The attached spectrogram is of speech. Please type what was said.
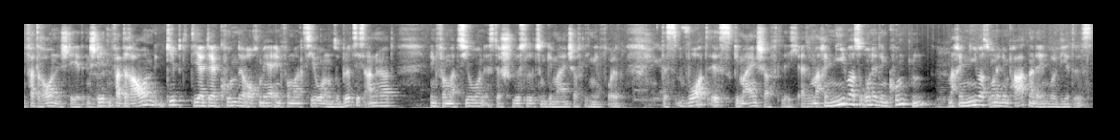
ein Vertrauen entsteht. Entsteht ein Vertrauen, gibt dir der Kunde auch mehr Informationen. Und so blöd sich anhört, Information ist der Schlüssel zum gemeinschaftlichen Erfolg. Das Wort ist gemeinschaftlich. Also mache nie was ohne den Kunden, mache nie was ohne den Partner, der involviert ist.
